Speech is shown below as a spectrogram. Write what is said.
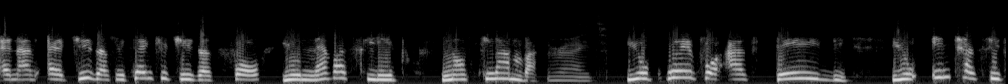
And as, uh, Jesus, we thank you, Jesus, for you never sleep nor slumber. Right. You pray for us daily. You intercede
